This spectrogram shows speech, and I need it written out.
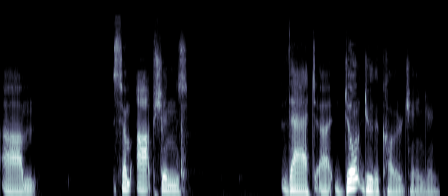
um, some options that uh, don't do the color changing.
